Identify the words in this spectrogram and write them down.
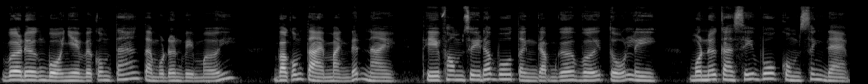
vừa được bổ nhiệm về công tác tại một đơn vị mới. Và cũng tại mảnh đất này thì Phong Duy đã vô tình gặp gỡ với Tố Ly, một nữ ca sĩ vô cùng xinh đẹp,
